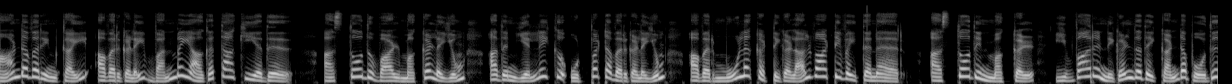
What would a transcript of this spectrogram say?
ஆண்டவரின் கை அவர்களை வன்மையாக தாக்கியது. அஸ்தோது வாழ் மக்களையும் அதன் எல்லைக்கு உட்பட்டவர்களையும் அவர் மூலக்கட்டிகளால் வாட்டி வைத்தனர். அஸ்தோதின் மக்கள் இவ்வாறு நிகழ்ந்ததைக் கண்டபோது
